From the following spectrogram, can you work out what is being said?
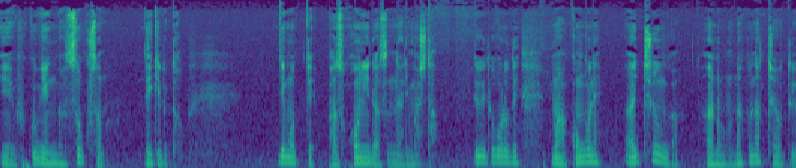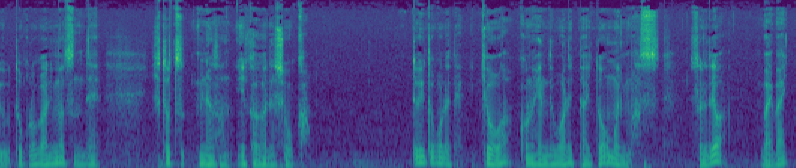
えー、復元が即さまできると。でもってパソコンいらずになりました。というところで、まあ今後ね、iTune があのなくなっちゃうというところがありますんで、一つ皆さんいかがでしょうか。というところで今日はこの辺で終わりたいと思います。それでは、バイバイ。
